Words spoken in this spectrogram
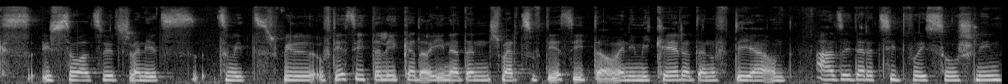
ist es so, als würde wenn ich jetzt zum Beispiel auf dieser Seite liege, da rein, dann schmerzt es auf dieser Seite und wenn ich mich kehre, dann auf die. Und also in der Zeit, wo ich so schlimm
